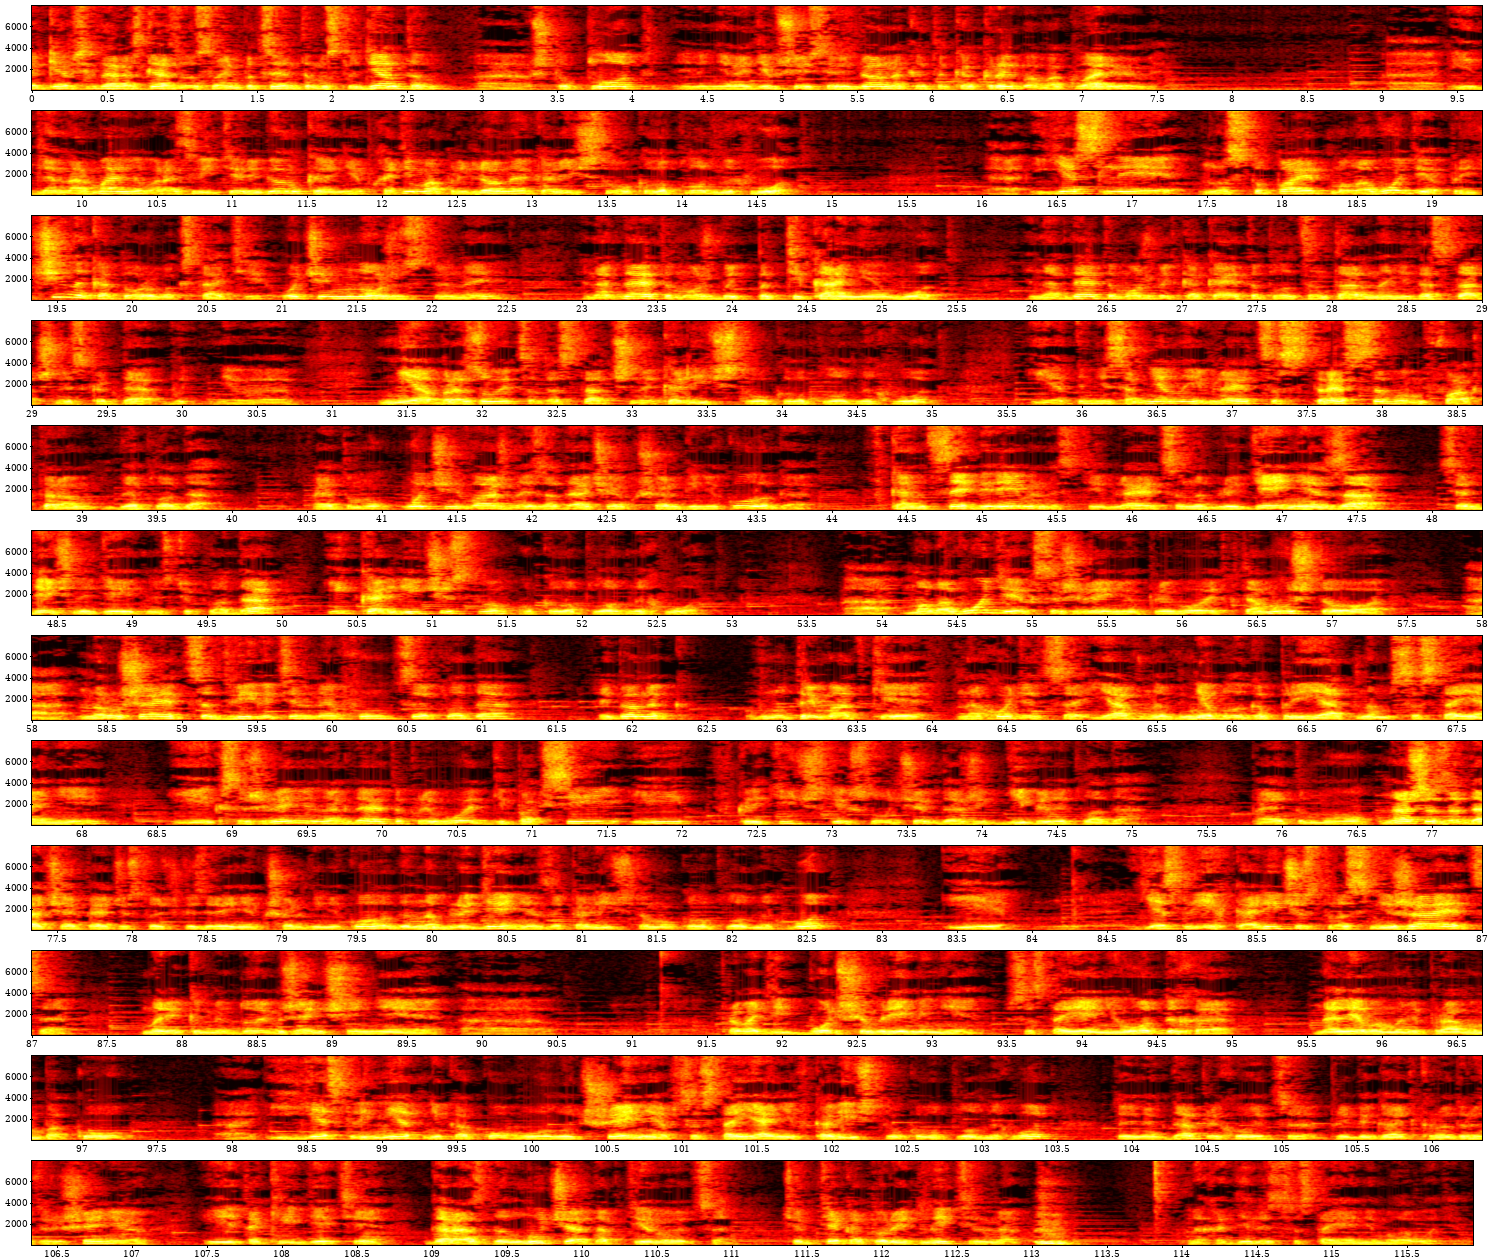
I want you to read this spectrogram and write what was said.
как я всегда рассказываю своим пациентам и студентам, а, что плод или неродившийся ребенок – это как рыба в аквариуме. А, и для нормального развития ребенка необходимо определенное количество околоплодных вод. А, если наступает маловодие, причина которого, кстати, очень множественные, иногда это может быть подтекание вод – Иногда это может быть какая-то плацентарная недостаточность, когда э, не образуется достаточное количество околоплодных вод. И это, несомненно, является стрессовым фактором для плода. Поэтому очень важной задачей акушер-гинеколога в конце беременности является наблюдение за сердечной деятельностью плода и количеством околоплодных вод. А, маловодие, к сожалению, приводит к тому, что а, нарушается двигательная функция плода. Ребенок внутри матки находится явно в неблагоприятном состоянии. И, к сожалению, иногда это приводит к гипоксии и в критических случаях даже к гибели плода. Поэтому наша задача, опять же, с точки зрения акушер-гинеколога, наблюдение за количеством околоплодных вод – и если их количество снижается, мы рекомендуем женщине а, проводить больше времени в состоянии отдыха на левом или правом боку. А, и если нет никакого улучшения в состоянии, в количестве околоплодных вод, то иногда приходится прибегать к родоразрешению. И такие дети гораздо лучше адаптируются – чем те, которые длительно находились в состоянии маловодия.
